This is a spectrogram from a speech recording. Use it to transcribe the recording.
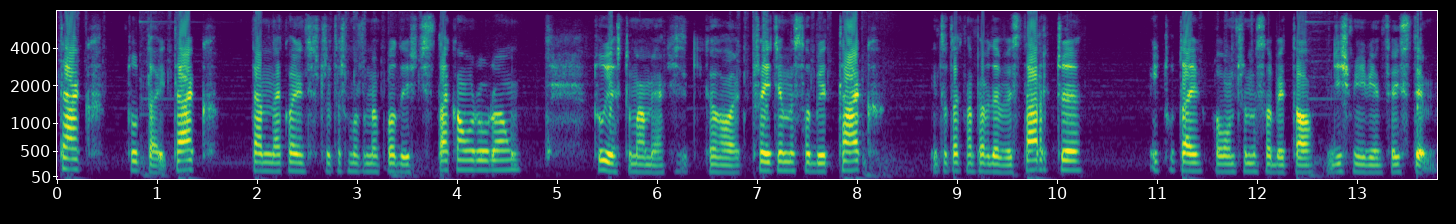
tak, tutaj tak. Tam na koniec jeszcze też możemy podejść z taką rurą. Tu jeszcze mamy jakiś taki kawałek. Przejdziemy sobie tak i to tak naprawdę wystarczy. I tutaj połączymy sobie to gdzieś mniej więcej z tym.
